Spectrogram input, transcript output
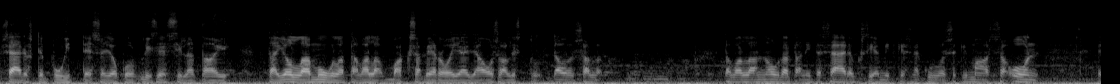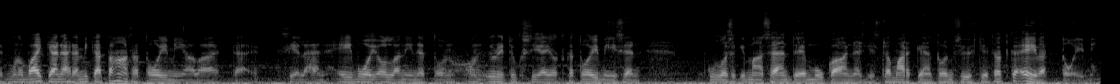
säädösten puitteissa joko lisenssillä tai, tai jollain muulla tavalla maksa veroja ja osallistu, tavallaan noudata niitä säädöksiä, mitkä siinä kulloisessakin maassa on. Että mun on vaikea nähdä mikä tahansa toimiala, että, että siellähän ei voi olla niin, että on, on yrityksiä, jotka toimii sen kulloisenkin maan sääntöjen mukaan ja siis markkinatoimisyhtiöitä, jotka eivät toimi.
